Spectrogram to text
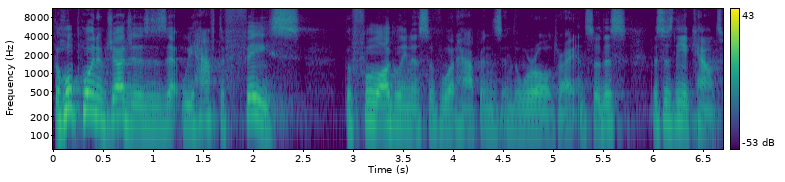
The whole point of Judges is that we have to face the full ugliness of what happens in the world, right? And so this, this is the account.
